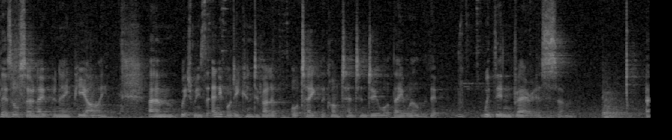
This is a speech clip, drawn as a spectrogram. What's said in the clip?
there's also an open API, um, which means that anybody can develop or take the content and do what they will with it within various. Um, uh,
